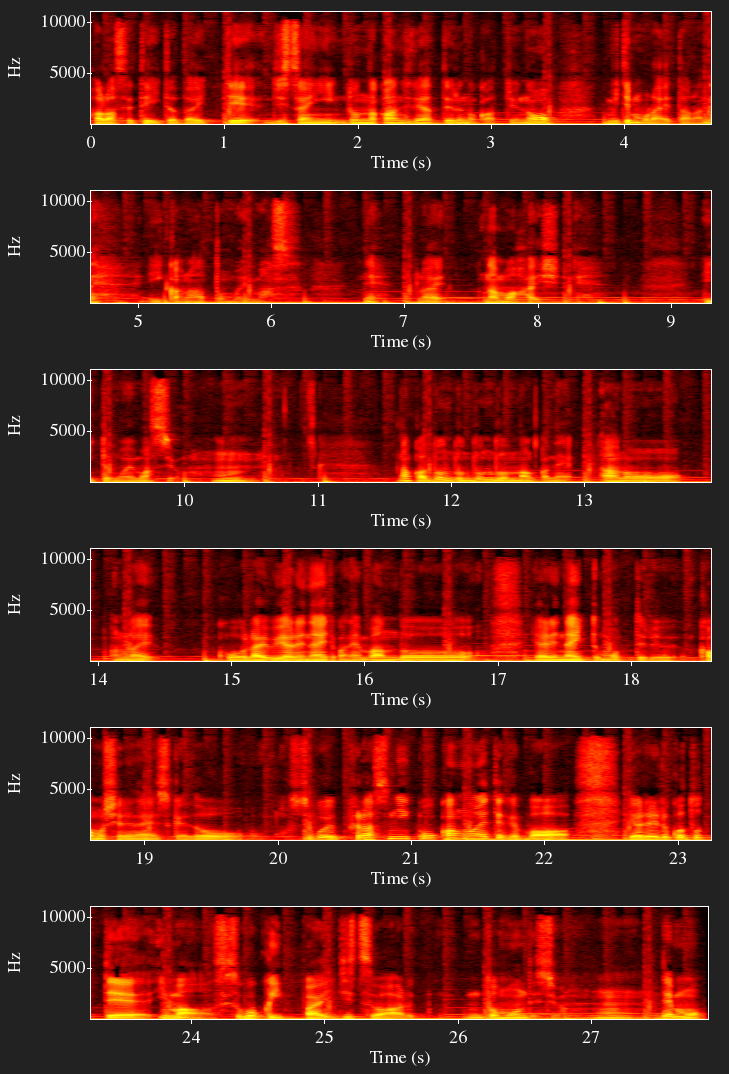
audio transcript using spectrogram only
貼らせていただいて実際にどんな感じでやってるのかっていうのを見てもらえたらねいいかなと思います。ね生配信ねいいと思いますよ。うん。なんかどんどんどんどんなんかねあのライこうライブやれないとかねバンドやれないと思ってるかもしれないですけどすごいプラスにこう考えていけばやれることって今すごくいっぱい実はあると思うんですよ。うん、でも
